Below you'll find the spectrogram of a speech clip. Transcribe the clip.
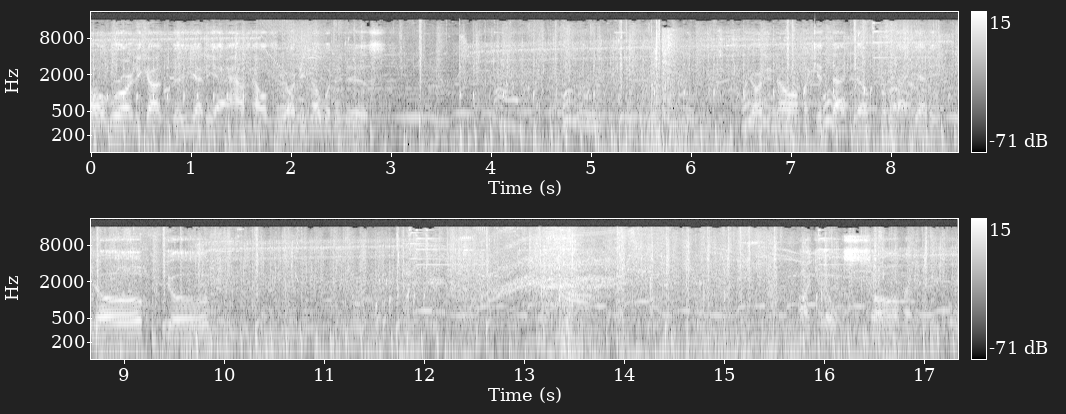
Bro, we already got the Yeti at half health. You already know what it is. You already know I'm gonna get that dub from that Yeti. Yup, yup. I killed so many people.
